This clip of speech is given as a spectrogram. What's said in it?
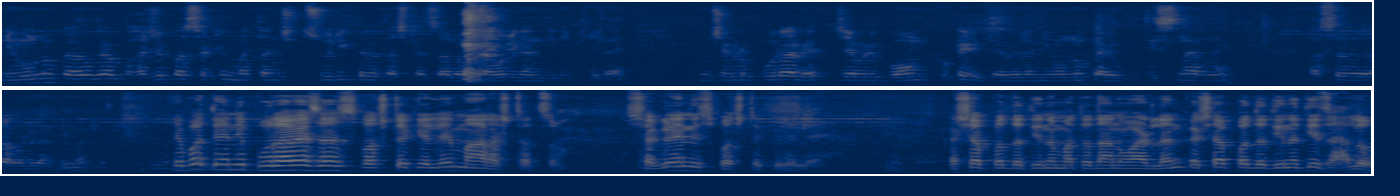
निवडणूक आयोग भाजपासाठी मतांची चोरी करत असल्याचा आरोप राहुल गांधींनी केलाय. तुमच्याकडे पुराव्यात ज्यावेळी बॉम्ब फुटेल त्यावेळेला निवडणूक आयोग दिसणार नाही असं राहुल गांधी म्हटले हे पण त्यांनी पुराव्यासह स्पष्ट केले महाराष्ट्राचं. सगळ्यांनी स्पष्ट केलेलं आहे. कशा पद्धतीनं मतदान वाढलं आणि कशा पद्धतीनं ते झालं.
